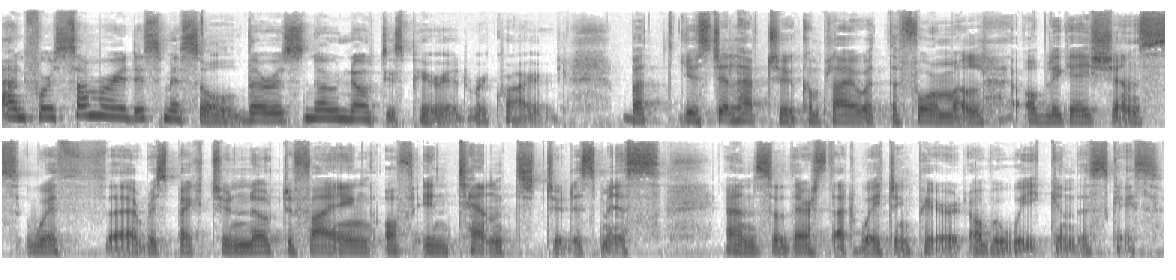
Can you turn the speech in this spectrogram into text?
And for summary dismissal, there is no notice period required. But you still have to comply with the formal obligations with uh, respect to notifying of intent to dismiss. And so there's that waiting period of a week in this case.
